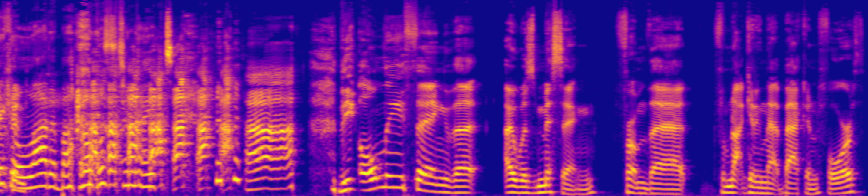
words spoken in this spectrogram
break can- a lot of bottles tonight. the only thing that I was missing from that, from not getting that back and forth,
